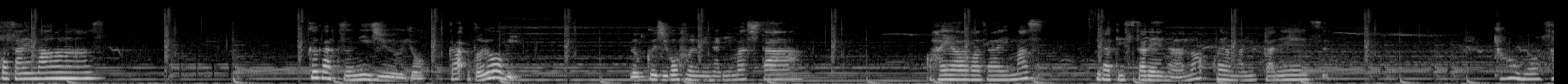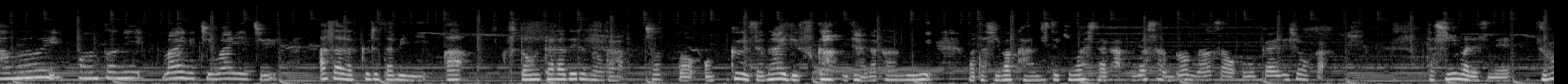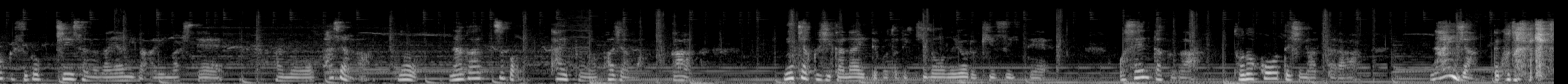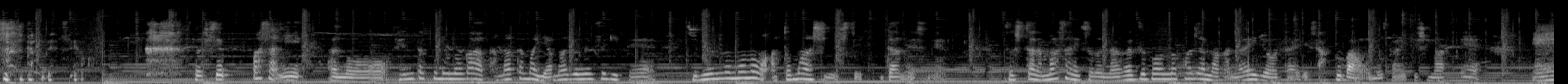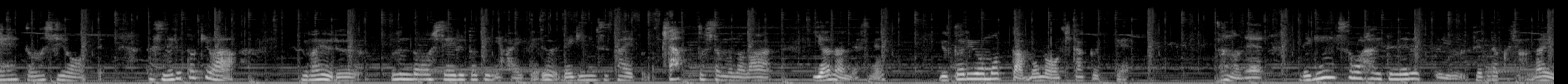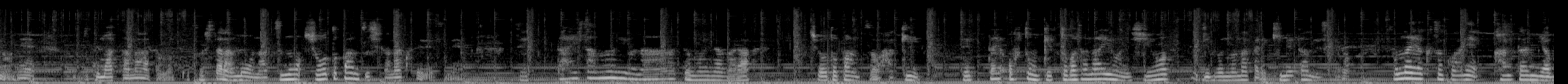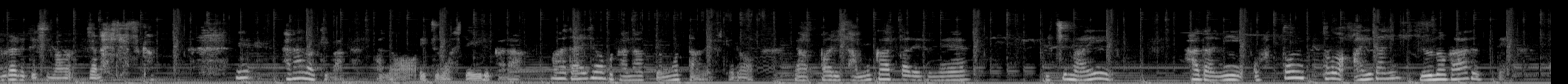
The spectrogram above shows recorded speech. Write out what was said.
ございます。9月24日土曜日、6時5分になりました。おはようございます。ピラティストレーナーの小山由かです。今日も寒い。本当に毎日毎日朝が来るたびに、あ、布団から出るのがちょっと億劫じゃないですかみたいな感じに私は感じてきましたが、皆さんどんな朝をお迎えでしょうか私今ですね、すごくすごく小さな悩みがありまして、あの、パジャマの長ズボンタイプのパジャマが2着しかないってことで昨日の夜気づいて、お洗濯が滞ってしまったら、ないじゃんってことで気づいたんですよ。そして、まさに、あの、洗濯物がたまたま山積みすぎて、自分のものを後回しにしていたんですね。そしたらまさにその長ズボンのパジャマがない状態で昨晩を迎えてしまって、えー、どうしようって。私寝るときは、いわゆる運動している時に履いてるレギンスタイプのピタッとしたものは嫌なんですね。ゆとりを持ったものを着たくって。なので、レギンスを履いて寝るっていう選択肢はないので、ちょっと困ったなと思って。そしたらもう夏のショートパンツしかなくてですね、絶対寒いよなーって思いながら、ショートパンツを履き、絶対お布団蹴っ飛ばさないようにしようって自分の中で決めたんですけど、そんな約束はね、簡単に破られてしまうじゃないですか。で、腹巻きは、あの、いつもしているから、まあ大丈夫かなって思ったんですけど、やっぱり寒かったですね。一枚、肌にお布団との間に布があるって、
